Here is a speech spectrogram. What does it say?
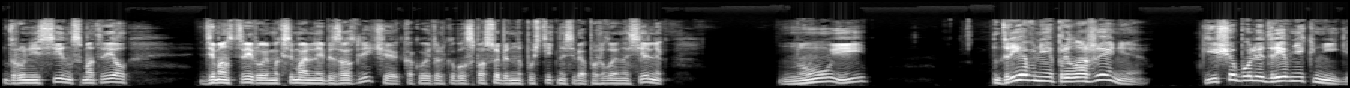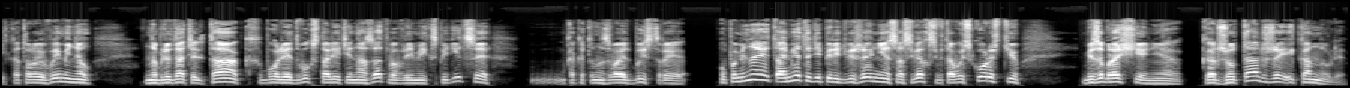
Друнисин смотрел, демонстрируя максимальное безразличие, какое только был способен напустить на себя пожилой насельник. Ну и древнее приложение к еще более древней книге, которую выменял наблюдатель Так более двух столетий назад во время экспедиции как это называют быстрые, упоминает о методе передвижения со сверхсветовой скоростью без обращения к Аджутадже и Каннуле,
